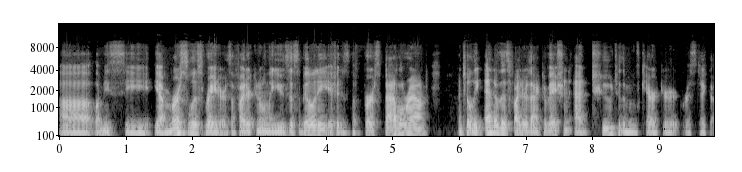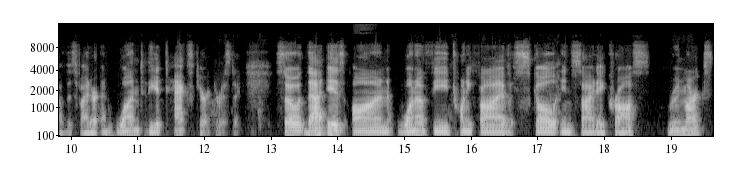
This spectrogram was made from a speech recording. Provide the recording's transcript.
Uh, let me see. Yeah, Merciless Raiders. A fighter can only use this ability if it is the first battle round. Until the end of this fighter's activation, add two to the move characteristic of this fighter and one to the attacks characteristic. So that is on one of the 25 skull inside a cross rune marks.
